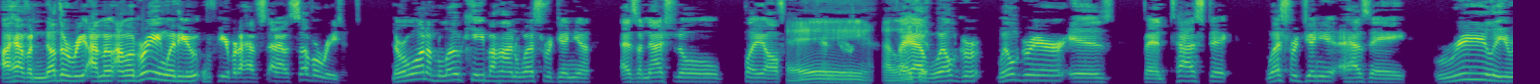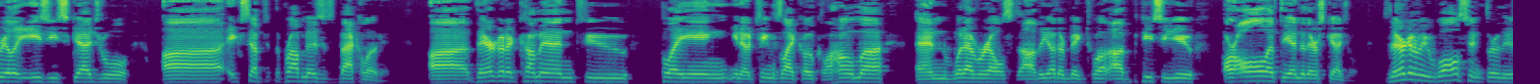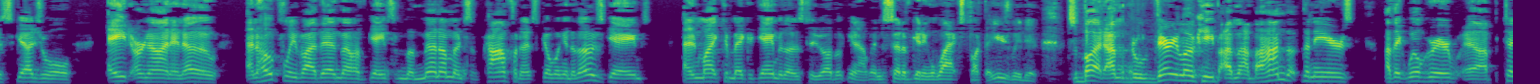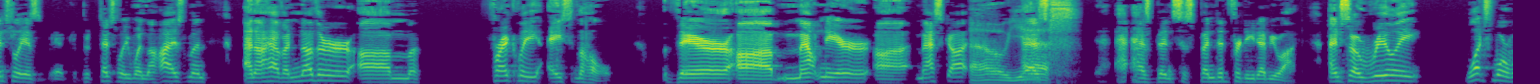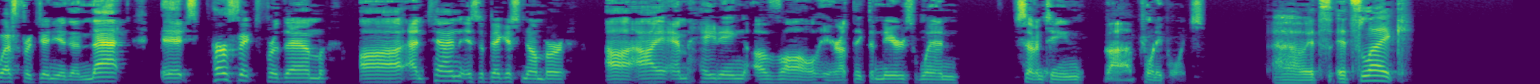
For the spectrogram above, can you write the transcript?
I have another. Re- I'm I'm agreeing with you here, but I have I have several reasons. Number one, I'm low key behind West Virginia as a national playoff contender. Hey, I like they have it. Will Gre- Will Grier is fantastic. West Virginia has a really really easy schedule, uh, except the problem is it's backloaded. Uh, they're going to come into playing, you know, teams like Oklahoma and whatever else, uh, the other Big 12, uh, TCU are all at the end of their schedule. So they're going to be waltzing through this schedule eight or nine and oh. And hopefully by then they'll have gained some momentum and some confidence going into those games and Mike can make a game of those two, other, you know, instead of getting waxed like they usually do. So, but I'm very low key. I'm, I'm behind the, the Nears. I think Will Grier uh, potentially is potentially win the Heisman, and I have another, um, frankly, ace in the hole. Their uh, Mountaineer uh, mascot. Oh yes, has, has been suspended for DWI, and so really, what's more West Virginia than that? It's perfect for them. Uh, and 10 is the biggest number. Uh, I am hating a vol here. I think the Nears win 17, uh, 20 points. Oh, it's it's like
